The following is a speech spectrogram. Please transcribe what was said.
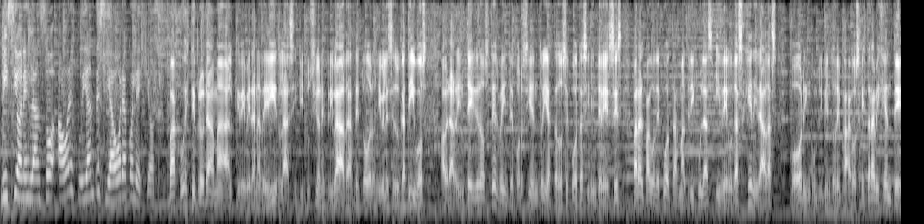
Misiones lanzó Ahora Estudiantes y Ahora Colegios. Bajo este programa al que deberán adherir las instituciones privadas de todos los niveles educativos, habrá reintegros del 20% y hasta 12 cuotas sin intereses para el pago de cuotas, matrículas y deudas generadas por incumplimiento de pagos. Estará vigente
